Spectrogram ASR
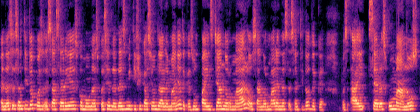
En ese sentido, pues esa serie es como una especie de desmitificación de Alemania, de que es un país ya normal, o sea, normal en ese sentido de que pues hay seres humanos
